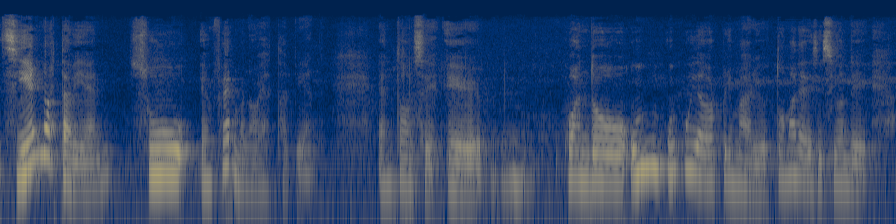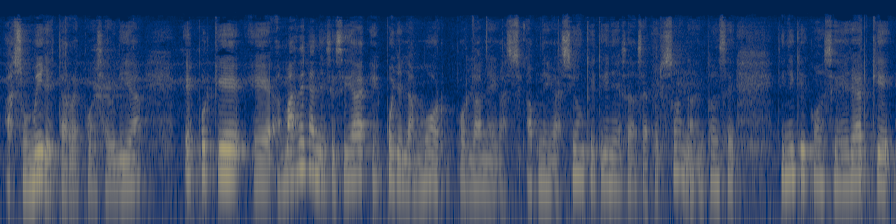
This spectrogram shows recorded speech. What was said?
si él no está bien, su enfermo no va a estar bien. Entonces, eh, cuando un, un, cuidador primario toma la decisión de asumir esta responsabilidad, es porque, eh, además de la necesidad, es por el amor, por la abnegación que tiene esa, esa, persona. Entonces, tiene que considerar que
